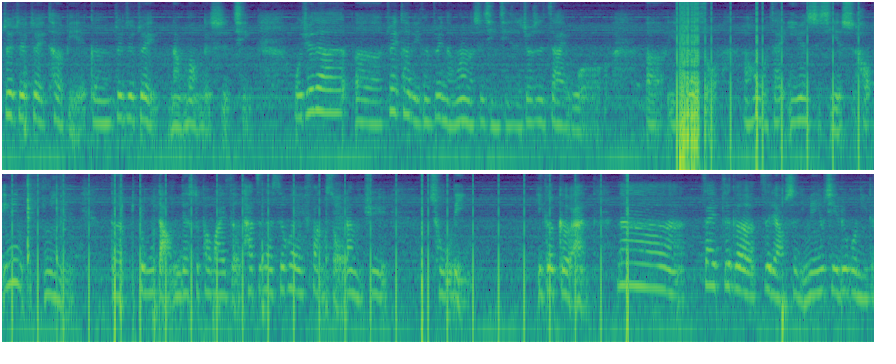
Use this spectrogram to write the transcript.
最最最特别跟最最最难忘的事情，我觉得呃最特别跟最难忘的事情，其实就是在我呃研究所。然后我在医院实习的时候，因为你的督导、你的 supervisor，他真的是会放手让你去处理一个个案。那在这个治疗室里面，尤其如果你的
